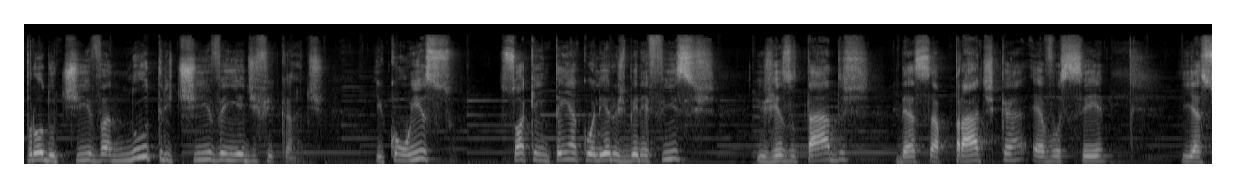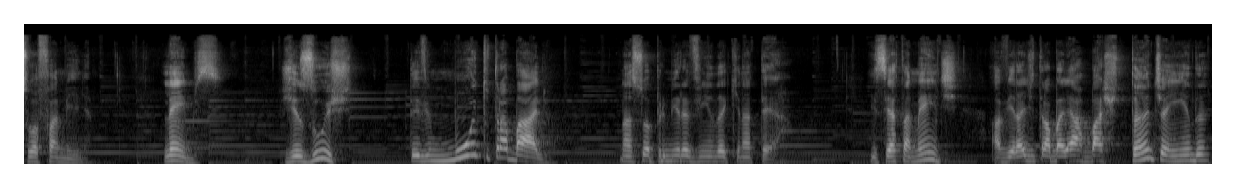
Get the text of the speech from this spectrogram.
produtiva, nutritiva e edificante. E com isso, só quem tem a colher os benefícios e os resultados dessa prática é você e a sua família. Lembre-se, Jesus teve muito trabalho na sua primeira vinda aqui na Terra. E certamente haverá de trabalhar bastante ainda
